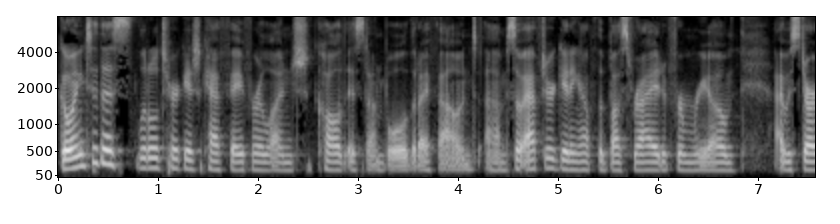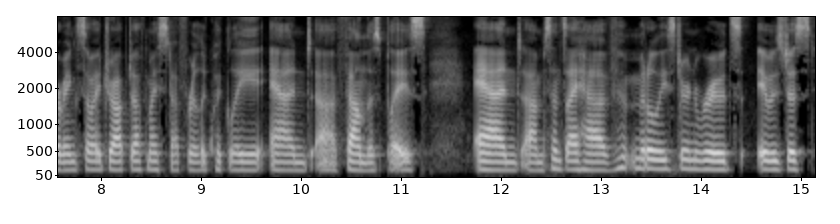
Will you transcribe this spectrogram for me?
going to this little Turkish cafe for lunch called Istanbul that I found. Um, so after getting off the bus ride from Rio, I was starving, so I dropped off my stuff really quickly and uh, found this place. And um, since I have Middle Eastern roots, it was just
